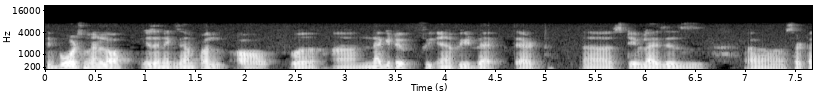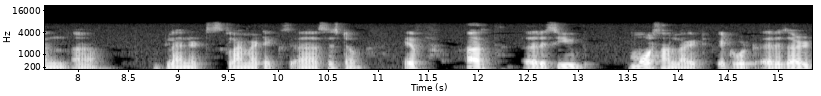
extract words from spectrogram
The Boltzmann law is an example of uh, negative uh, feedback that uh, stabilizes certain planet's climatic system. If Earth received more sunlight, it would result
